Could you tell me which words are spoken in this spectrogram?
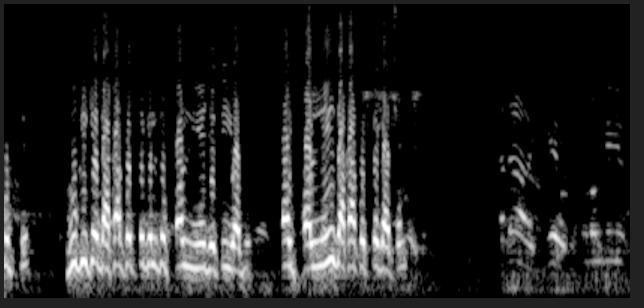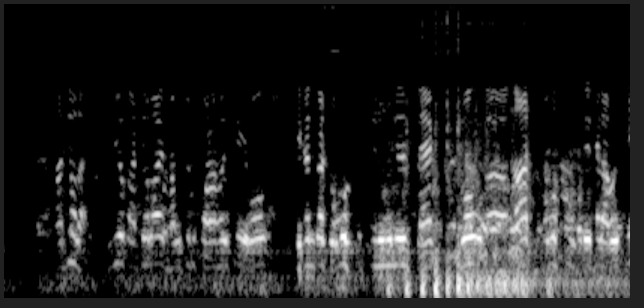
করতে। রুগীকে দেখা করতে গেলে তো ফল নিয়ে যেতেই হবে, তাই ফল নিয়েই দেখা করতে গেছেন। দাদা ইয়ে কার্যালয় দলীয় কার্যালয় ভাঙচুর করা হয়েছে এবং সেখানকার সমস্ত তৃণমূলের এবং গাছ সমস্ত উঠে ফেলা হয়েছে।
